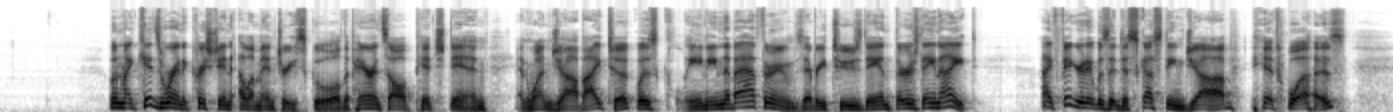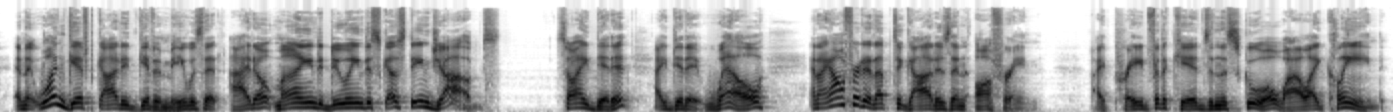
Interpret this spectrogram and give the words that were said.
When my kids were in a Christian elementary school, the parents all pitched in, and one job I took was cleaning the bathrooms every Tuesday and Thursday night. I figured it was a disgusting job. It was. And that one gift God had given me was that I don't mind doing disgusting jobs. So I did it. I did it well, and I offered it up to God as an offering. I prayed for the kids in the school while I cleaned.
